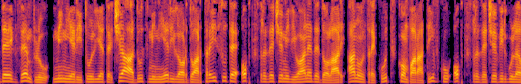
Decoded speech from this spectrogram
De exemplu, minieritul ETC a adus minierilor doar 318 milioane de dolari anul trecut, comparativ cu 18,4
